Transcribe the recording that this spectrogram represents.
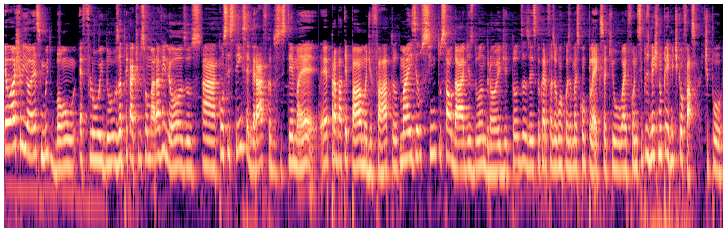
Eu acho o iOS muito bom, é fluido, os aplicativos são maravilhosos, a consistência gráfica do sistema é, é para bater palma de fato, mas eu sinto saudades do Android todas as vezes que eu quero fazer alguma coisa mais complexa que o iPhone simplesmente não permite que eu faça. Tipo,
